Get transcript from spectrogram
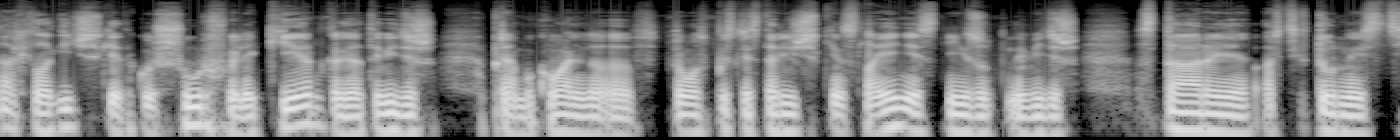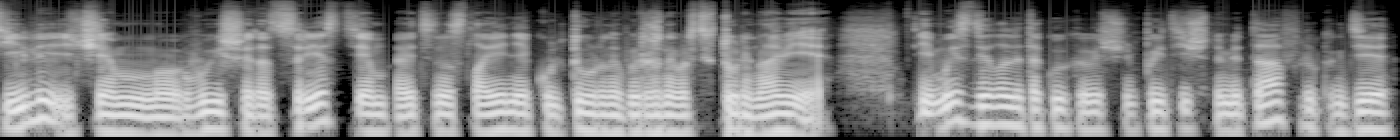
археологический такой шурф или керн, когда ты видишь прям буквально в прямом смысле исторические наслоения снизу, ты видишь старые архитектурные стили, и чем выше этот срез, тем эти наслоения культурно выражены в архитектуре новее. И мы сделали такую как, очень поэтичную метафору, где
